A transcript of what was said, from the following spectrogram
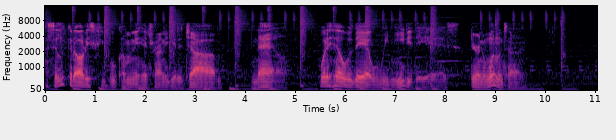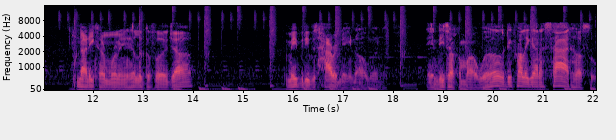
I said, look at all these people coming in here trying to get a job now. Where the hell was they at when we needed their ass during the winter time? Now they come running here looking for a job. Maybe they was hibernating all winter. And they talking about, well, they probably got a side hustle.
